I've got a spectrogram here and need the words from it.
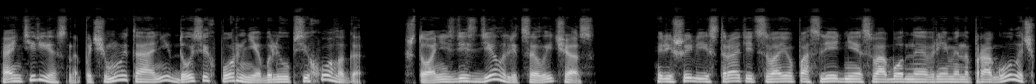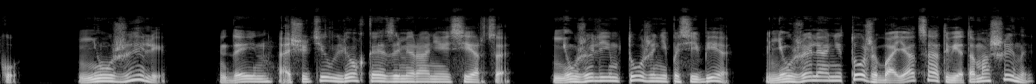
А интересно, почему это они до сих пор не были у психолога? Что они здесь делали целый час? Решили истратить свое последнее свободное время на прогулочку? Неужели?» Дейн ощутил легкое замирание сердца. Неужели им тоже не по себе? Неужели они тоже боятся ответа машины?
